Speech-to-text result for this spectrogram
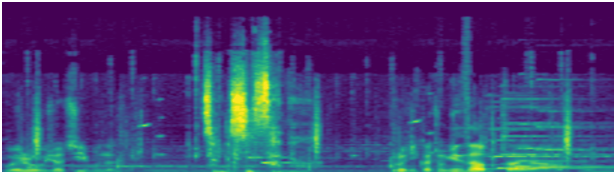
왜 일로 오셨지 이분은? 정신 사나워. 그러니까 정신사납다야. 응?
